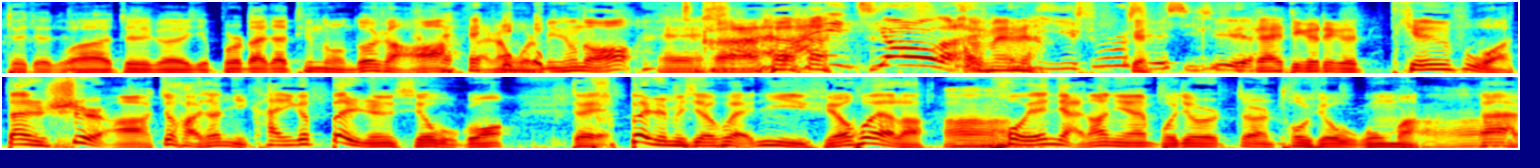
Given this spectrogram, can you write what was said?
对对对，我这个也不知道大家听懂了多少啊，反正我是没听懂。哎，哎白 教了没没，李叔学喜剧，哎，这个这个天赋啊，但是啊，就好像你看一个笨人学武功，对笨人没学会，你学会了啊霍元甲当年不就是这样偷学武功吗？啊哎，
